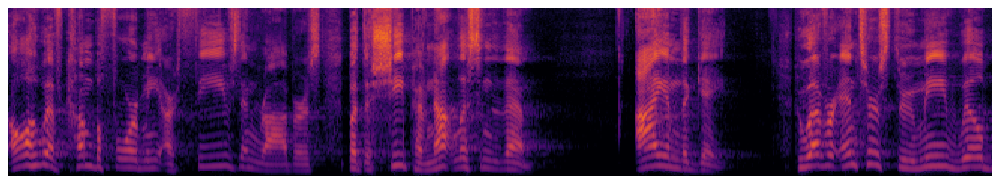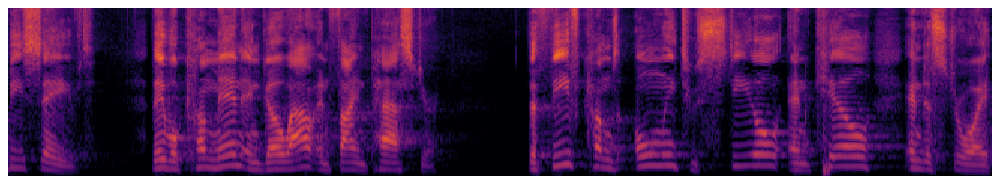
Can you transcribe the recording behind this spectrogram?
All who have come before me are thieves and robbers, but the sheep have not listened to them. I am the gate. Whoever enters through me will be saved. They will come in and go out and find pasture. The thief comes only to steal and kill and destroy,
